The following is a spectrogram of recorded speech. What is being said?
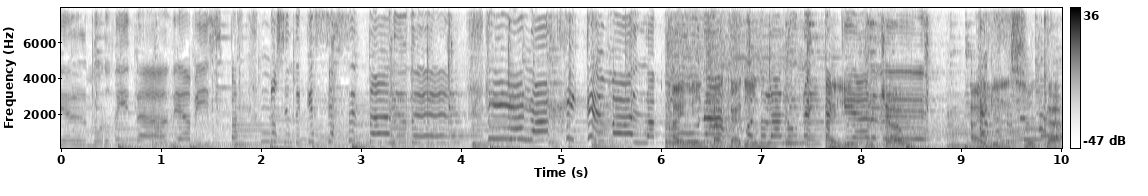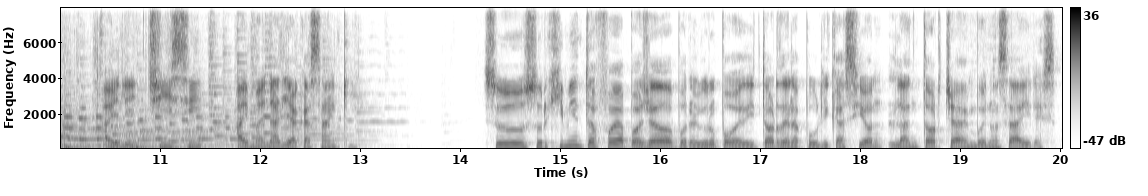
Piel mordida de avispas no siente que se hace tarde, y el ají quema la puna Ailín Pacarín, Ailín. Cuchau, Ailín Zuka, Ailín Chisi, Aymanalia Kazanki. Su surgimiento fue apoyado por el grupo editor de la publicación La Antorcha en Buenos Aires,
